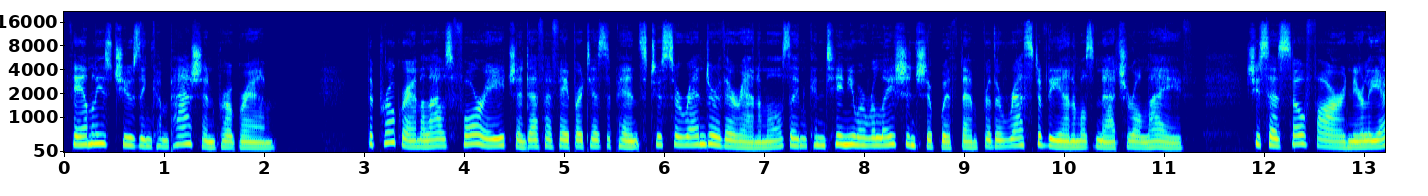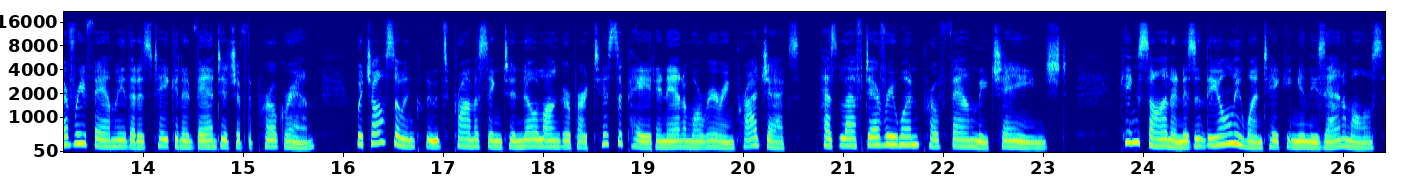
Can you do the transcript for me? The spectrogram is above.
Families Choosing Compassion program. The program allows 4 H and FFA participants to surrender their animals and continue a relationship with them for the rest of the animal's natural life. She says so far, nearly every family that has taken advantage of the program, which also includes promising to no longer participate in animal rearing projects, has left everyone profoundly changed. King Sonnen isn't the only one taking in these animals.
